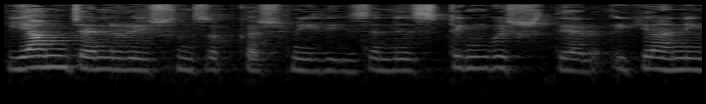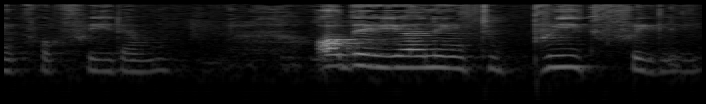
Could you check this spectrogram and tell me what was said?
young generations of Kashmiris and extinguish their yearning for freedom or their yearning to breathe freely.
